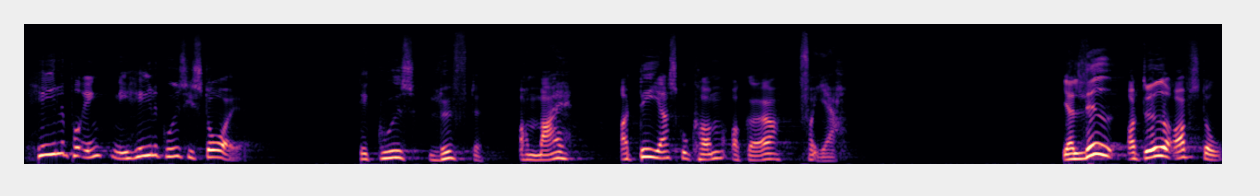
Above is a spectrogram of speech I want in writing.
hele pointen i hele Guds historie, det er Guds løfte om mig, og det jeg skulle komme og gøre for jer. Jeg led og døde og opstod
